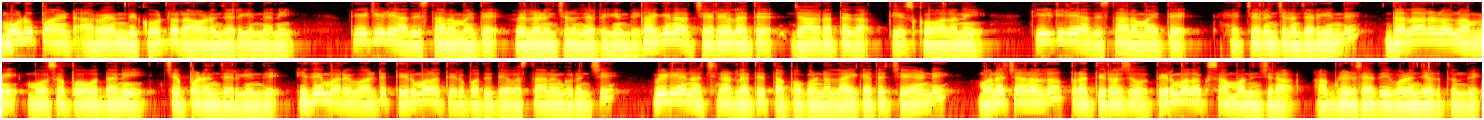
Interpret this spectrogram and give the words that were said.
మూడు పాయింట్ అరవై ఎనిమిది కోట్లు రావడం జరిగిందని టీటీడీ అధిష్టానం అయితే వెల్లడించడం జరిగింది. తగిన చర్యలైతే జాగ్రత్తగా తీసుకోవాలని టీటీడీ అధిష్టానం అయితే హెచ్చరించడం జరిగింది. దళారులను నమ్మి మోసపోవద్దని చెప్పడం జరిగింది. ఇది మరి వాళ్ళ తిరుమల తిరుపతి దేవస్థానం గురించి. వీడియో నచ్చినట్లయితే తప్పకుండా లైక్ అయితే చేయండి. మన ఛానల్లో ప్రతిరోజు తిరుమలకు సంబంధించిన అప్డేట్స్ అయితే ఇవ్వడం జరుగుతుంది.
